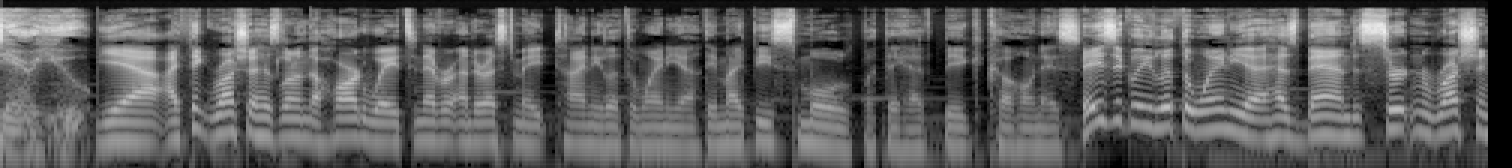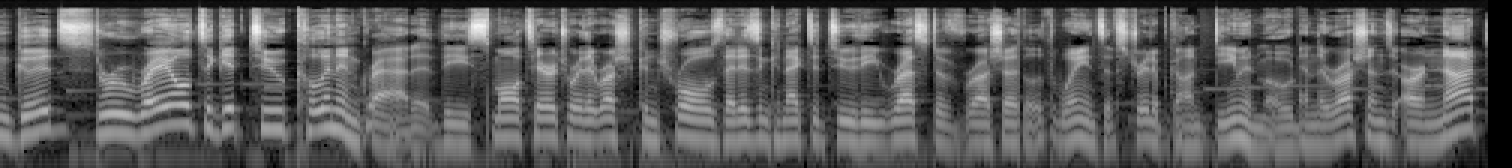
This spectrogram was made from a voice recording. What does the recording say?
dare you. Yeah, I think Russia has learned the hard way to never underestimate tiny Lithuania. They might be small, but they have big cojones. Basically, Lithuania has banned certain Russian goods through rail to get to Kaliningrad, the small territory that Russia controls that isn't connected to the rest of Russia. The Lithuanians have straight up gone demon mode, and the Russians are not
